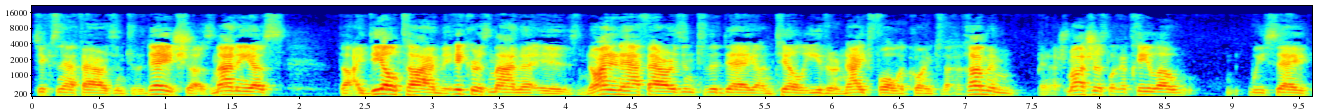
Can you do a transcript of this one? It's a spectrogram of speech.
six and a half hours into the day, Shaz Manias. The ideal time, the Ikar's Mana, is nine and a half hours into the day until either nightfall, according to the Chachamim, Ben Hashmashas, we say,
